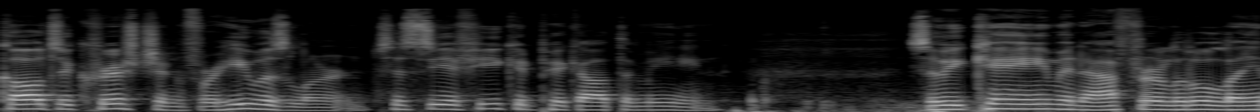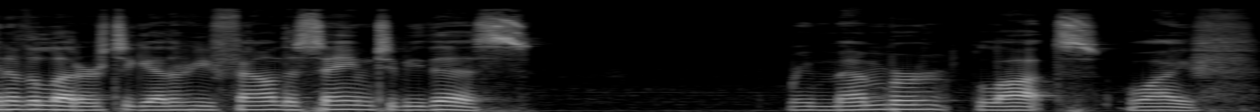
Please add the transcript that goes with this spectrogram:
called to Christian, for he was learned, to see if he could pick out the meaning. So he came, and after a little laying of the letters together, he found the same to be this Remember Lot's wife.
